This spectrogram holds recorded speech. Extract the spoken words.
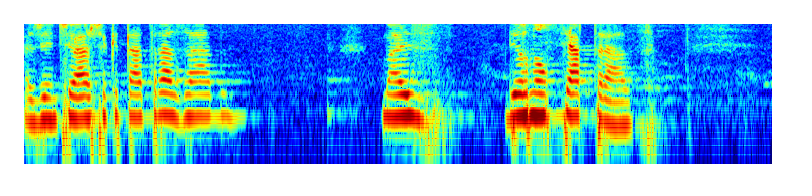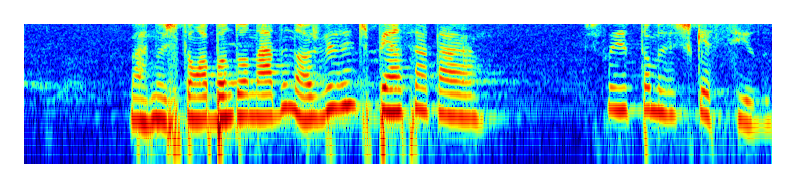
A gente acha que está atrasado, mas Deus não se atrasa. Mas não estão abandonados, não. Às vezes a gente pensa, ah, tá, estamos esquecidos,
